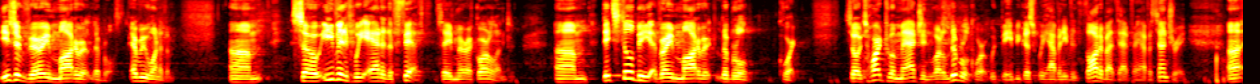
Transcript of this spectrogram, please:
These are very moderate liberals, every one of them. Um, so even if we added a fifth, say Merrick Garland, um, they'd still be a very moderate liberal court. So it's hard to imagine what a liberal court would be because we haven't even thought about that for half a century. Uh,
